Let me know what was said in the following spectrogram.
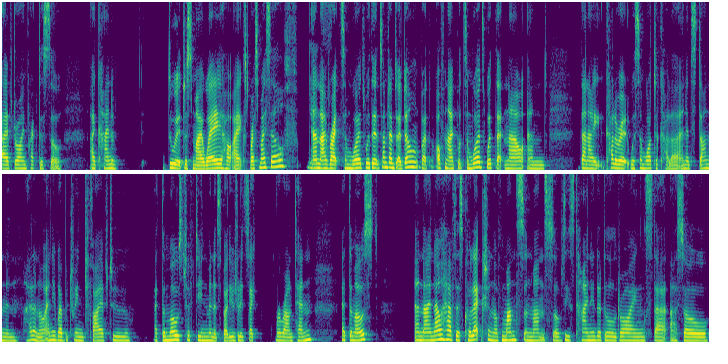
live drawing practice, so I kind of do it just my way, how I express myself, yes. and I write some words with it. Sometimes I don't, but often I put some words with that now, and then I color it with some watercolor, and it's done in I don't know anywhere between five to at the most 15 minutes, but usually it's like around 10 at the most. And I now have this collection of months and months of these tiny little drawings that are so,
